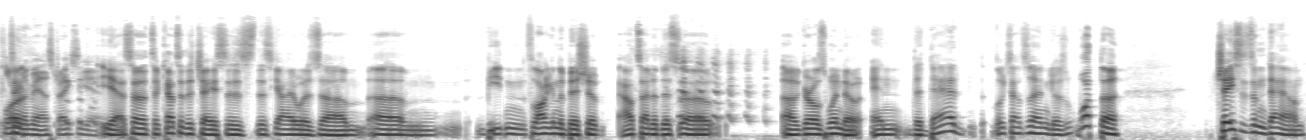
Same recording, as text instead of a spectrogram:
Florida to- man strikes again. Yeah, so to cut to the chase, is this guy was um, um, beating, flogging the bishop outside of this uh, uh, girl's window, and the dad looks outside and goes, "What the?" Chases him down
